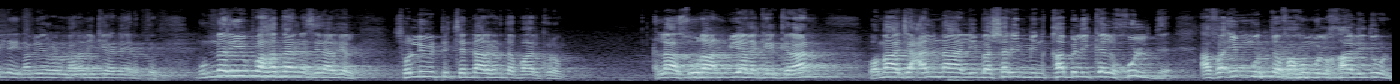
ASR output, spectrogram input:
இல்லை. நபிகள் மரணிக்கிற நேரத்தில். முன்னறிவிப்பாகத்தான் என்ன செய்தார்கள்? சொல்லிவிட்டு சென்றார்கள் பார்க்கிறோம். அல்லாஹ் சூரா அன்பியால கேட்கிறான் ஒமா ஜால்னா அலி பஷரிம் மின் கபலிக்கல் ஹுல்த் அஃப இம்முத்த ஃபஹுமுல் ஹாலிதூன்?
